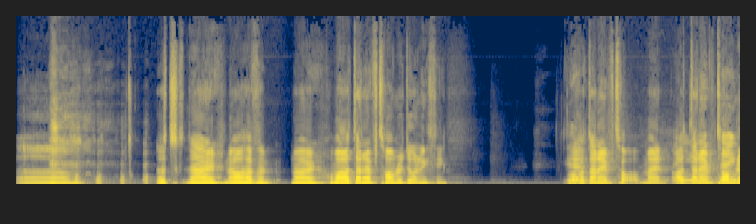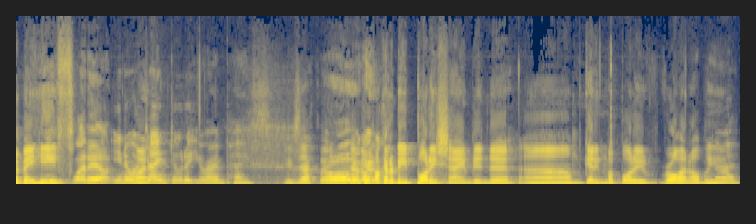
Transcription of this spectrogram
Um, that's no, no, I haven't. No, well, I don't have time to do anything. Like, Yeah. I don't have time, mate. I don't have what, time to be here. Flat out. You know what, Mate. Dane? Do it at your own pace. Exactly. All right, Like, I'm not going to be body shamed into um, getting my body right. I'll be No.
